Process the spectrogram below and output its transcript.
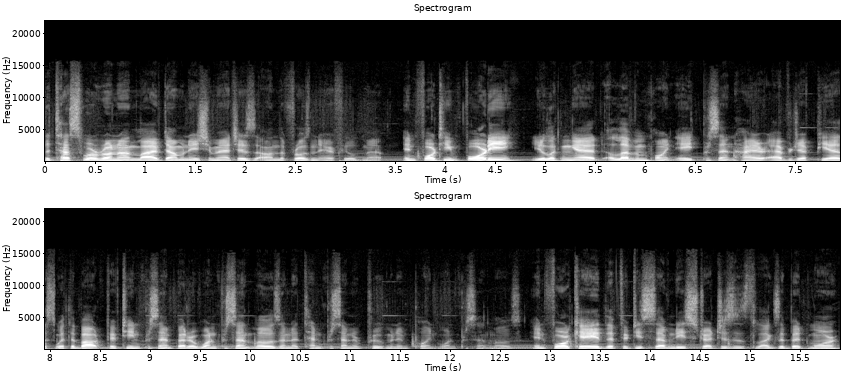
The tests were run on live domination matches on the Frozen Airfield map. In 1440, you're looking at 11.8% higher average FPS with about 15% better 1% lows and a 10% improvement in 0.1% lows. In 4K, the 5070 stretches its legs a bit more,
